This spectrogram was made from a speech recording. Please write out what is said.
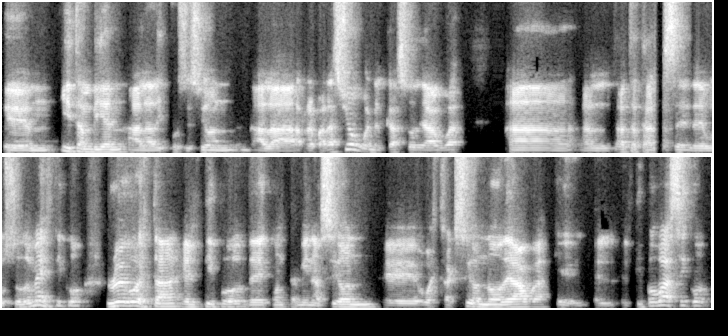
em, y también a la disposición a la reparación, o en el caso de agua, a, tratarse de uso doméstico. Luego está el tipo de contaminación eh, o extracción no de agua, que es el, el tipo básico,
